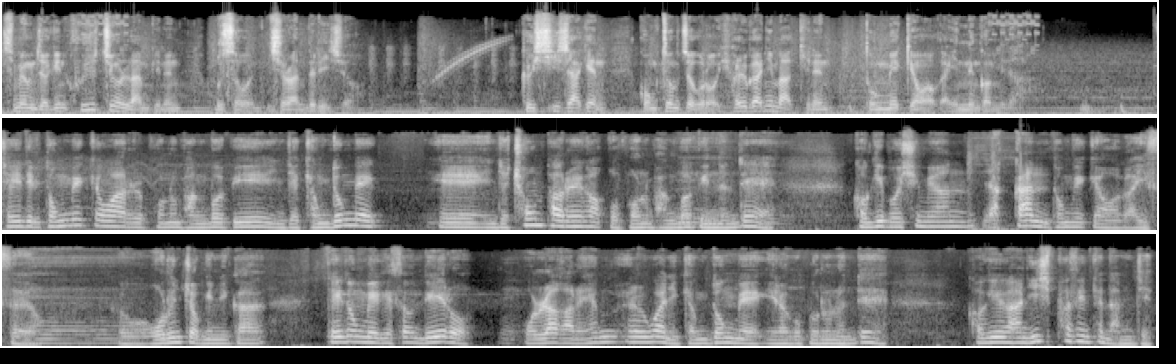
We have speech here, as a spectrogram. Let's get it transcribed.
치명적인 후유증을 남기는 무서운 질환들이죠. 그 시작엔 공통적으로 혈관이 막히는 동맥경화가 있는 겁니다. 저희들이 동맥 경화를 보는 방법이 이제 경동맥에 이제 초음파로 해갖고 보는 방법이 있는데 거기 보시면 약간 동맥 경화가 있어요. 네. 그 오른쪽이니까 대동맥에서 뇌로 올라가는 혈- 혈관이 경동맥이라고 부르는데 거기가 한 20% 남짓.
